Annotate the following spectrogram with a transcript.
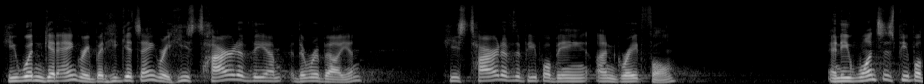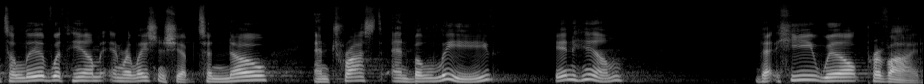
He wouldn't get angry, but he gets angry. He's tired of the, um, the rebellion. He's tired of the people being ungrateful. And he wants his people to live with him in relationship, to know and trust and believe in him that he will provide.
